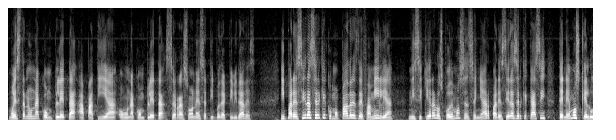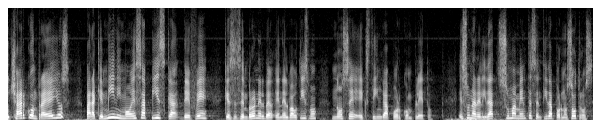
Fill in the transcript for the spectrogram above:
muestran una completa apatía o una completa cerrazón a ese tipo de actividades. Y pareciera ser que como padres de familia ni siquiera los podemos enseñar. Pareciera ser que casi tenemos que luchar contra ellos para que mínimo esa pizca de fe que se sembró en el, en el bautismo no se extinga por completo. Es una realidad sumamente sentida por nosotros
